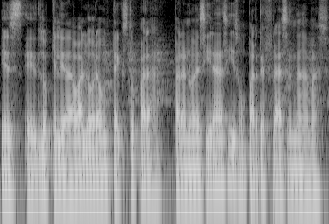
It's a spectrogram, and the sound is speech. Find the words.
es, es, lo que le da valor a un texto para, para no decir, ah, es un par de frases nada más.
